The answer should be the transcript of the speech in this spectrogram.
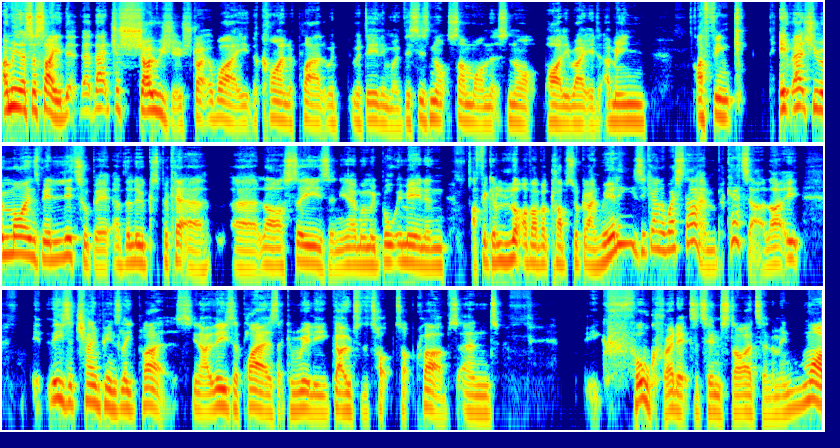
I mean, as I say, that, that just shows you straight away the kind of player that we're, we're dealing with. This is not someone that's not highly rated. I mean, I think it actually reminds me a little bit of the Lucas Paqueta uh, last season. You know, when we brought him in, and I think a lot of other clubs were going, "Really? Is he going to West Ham? Paqueta? Like, it, it, these are Champions League players. You know, these are players that can really go to the top top clubs." And full credit to Tim Steidten. I mean, why?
